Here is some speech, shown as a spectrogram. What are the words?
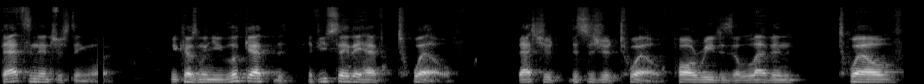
That's an interesting one because when you look at the if you say they have 12 that's your this is your 12 paul reed is 11 12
